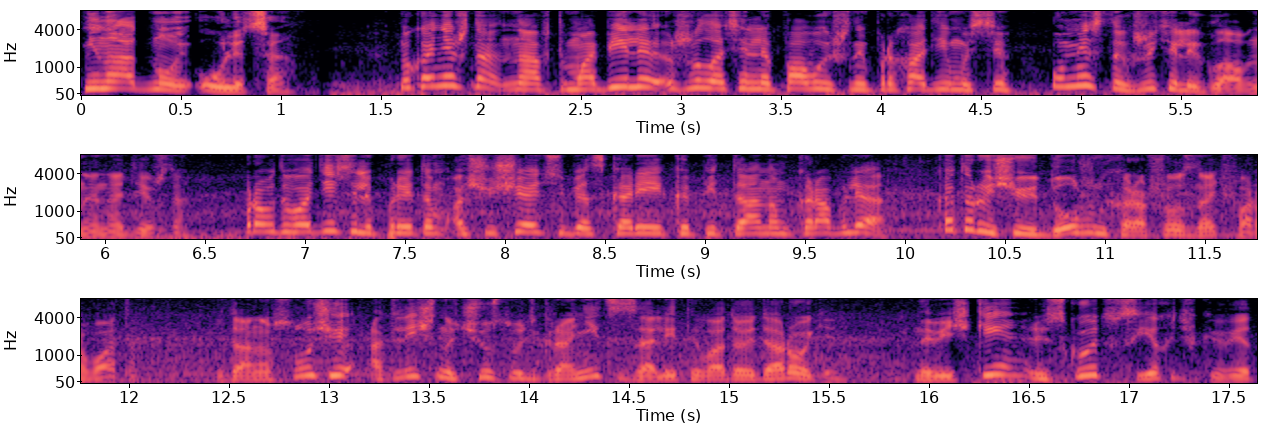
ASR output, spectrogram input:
не на одной улице. Ну, конечно, на автомобиле желательно повышенной проходимости. У местных жителей главная надежда. Правда, водители при этом ощущают себя скорее капитаном корабля, который еще и должен хорошо знать фарватер. В данном случае отлично чувствовать границы залитой водой дороги. Новички рискуют съехать в кювет.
